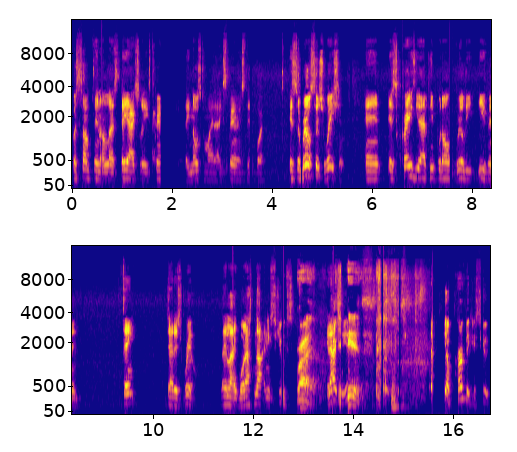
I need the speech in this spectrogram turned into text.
for something unless they actually experience it or they know somebody that experienced it. But it's a real situation. And it's crazy that people don't really even think that it's real. They're like, well, that's not an excuse. Right. It actually it is. is. it's actually a perfect excuse.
